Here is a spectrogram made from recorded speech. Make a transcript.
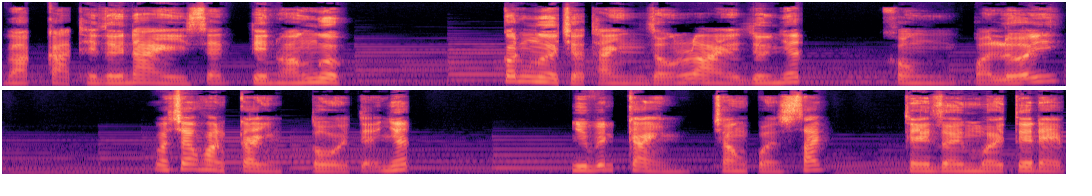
và cả thế giới này sẽ tiến hóa ngược. Con người trở thành giống loài duy nhất, không quá lưỡi. Và trong hoàn cảnh tồi tệ nhất, như viễn cảnh trong cuốn sách Thế giới mới tươi đẹp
